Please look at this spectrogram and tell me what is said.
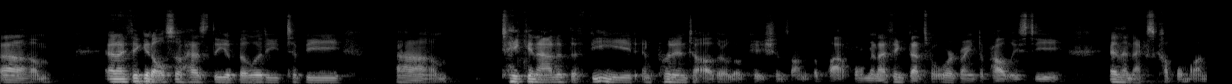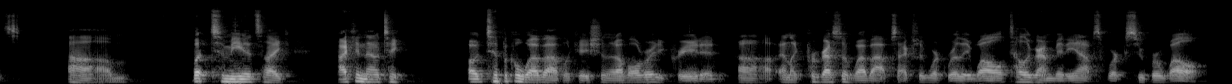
um, and i think it also has the ability to be um, taken out of the feed and put into other locations on the platform. And I think that's what we're going to probably see in the next couple months. Um, but to me, it's like I can now take a typical web application that I've already created, uh, and like progressive web apps actually work really well. Telegram mini apps work super well,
